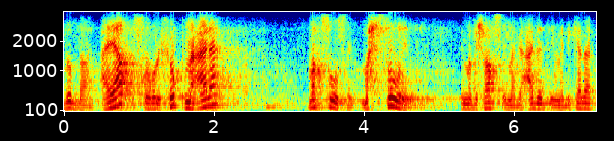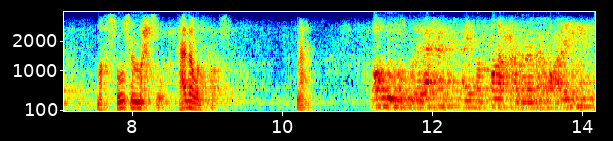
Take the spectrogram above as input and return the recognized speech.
ضدها هيقصر الحكم على مخصوص محصور. إما بشخص إما بعدد إما بكذا. مخصوص محصور. هذا هو الخاص. نعم. قول اصطلاحا أي ما اصطلح العلماء عليه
